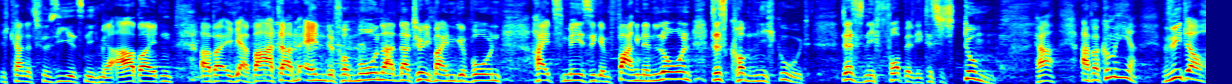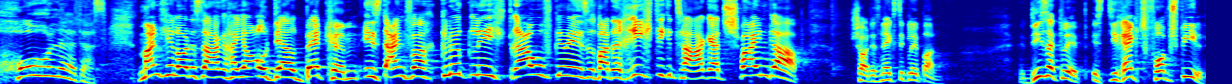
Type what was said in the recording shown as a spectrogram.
Ich kann jetzt für Sie jetzt nicht mehr arbeiten, aber ich erwarte am Ende vom Monat natürlich meinen gewohnheitsmäßig empfangenen Lohn. Das kommt nicht gut. Das ist nicht vorbildlich, das ist dumm. Ja, aber komm mal hier, wiederhole das. Manche Leute sagen, ja, Odell Beckham ist einfach glücklich drauf gewesen. Es war der richtige Tag, er hat Schwein gehabt. Schau das nächste Clip an. Dieser Clip ist direkt vorm Spiel.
